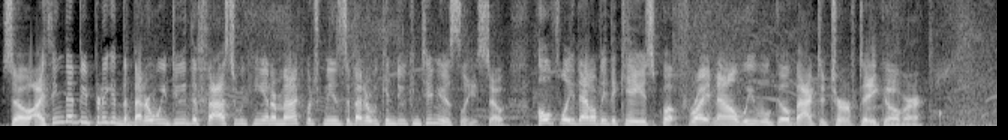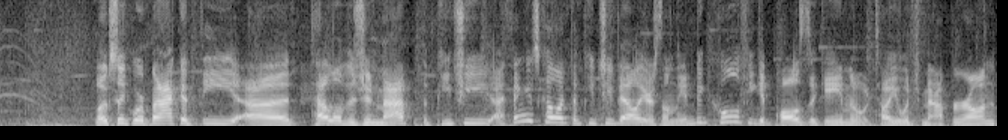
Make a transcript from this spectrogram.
So I think that'd be pretty good. The better we do, the faster we can get our mech, which means the better we can do continuously. So hopefully that'll be the case, but for right now, we will go back to Turf Takeover. Looks like we're back at the uh, television map, the Peachy, I think it's called like the Peachy Valley or something. It'd be cool if you could pause the game and it would tell you which map you're on,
